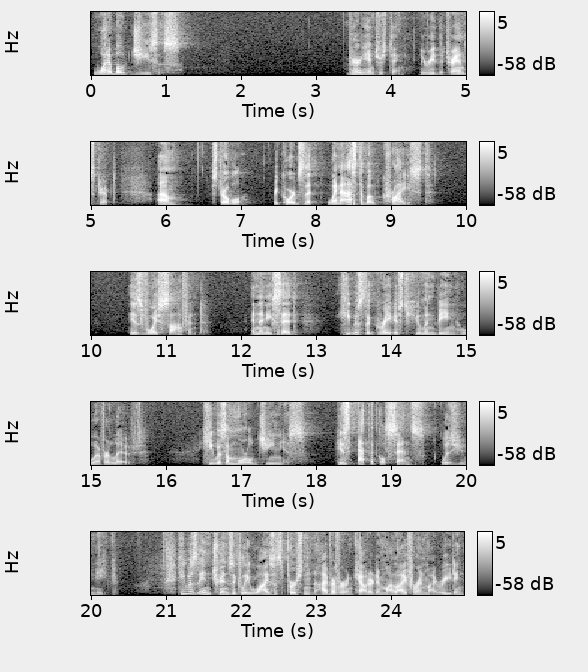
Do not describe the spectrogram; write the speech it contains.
What about Jesus? Very interesting. You read the transcript. Um, Strobel records that when asked about Christ, his voice softened. And then he said, He was the greatest human being who ever lived. He was a moral genius. His ethical sense was unique. He was the intrinsically wisest person I've ever encountered in my life or in my reading.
